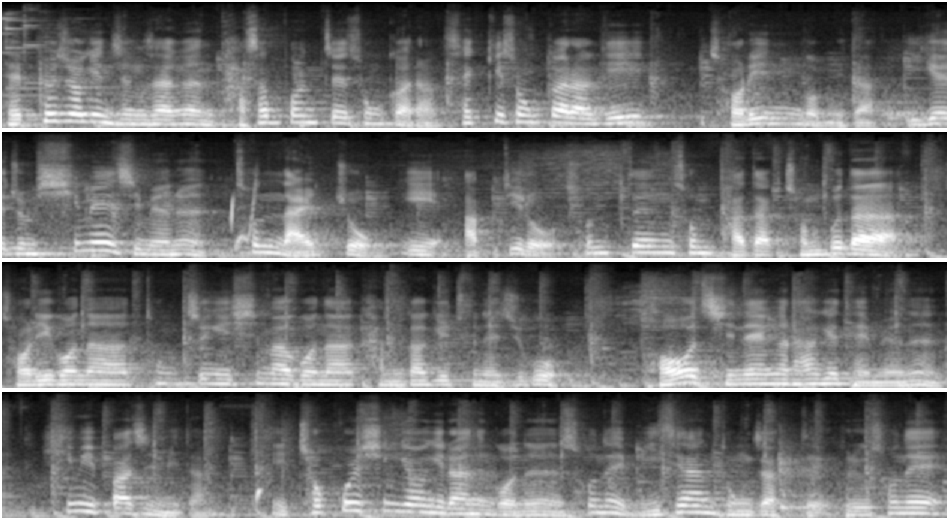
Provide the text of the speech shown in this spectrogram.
대표적인 증상은 다섯 번째 손가락, 새끼 손가락이 저린 겁니다. 이게 좀 심해지면은 손날 쪽이 앞뒤로 손등, 손바닥 전부 다 저리거나 통증이 심하거나 감각이 둔해지고 더 진행을 하게 되면은 힘이 빠집니다. 이 척골신경이라는 거는 손의 미세한 동작들 그리고 손의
